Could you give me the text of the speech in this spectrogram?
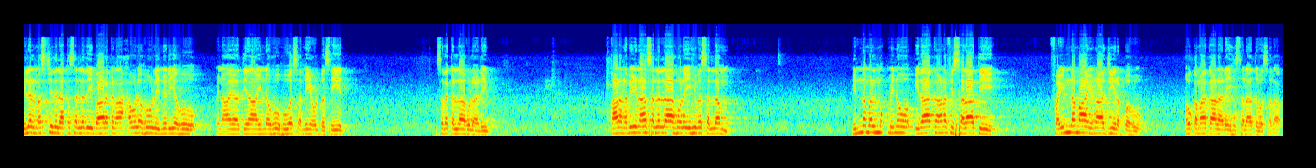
إلى المسجد الأقصى الذي باركنا حوله لنريه من آياتنا إنه هو السميع البصير. صدق الله العليم. قال نبينا صلى الله عليه وسلم இன்னமல் மினு இதா கானஃபி சலாத்தி ஃபைன்னமா யுனாஜி ரப்பஹு. ஓ கமா கால் அலேஹி சலாத்து வசலாம்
